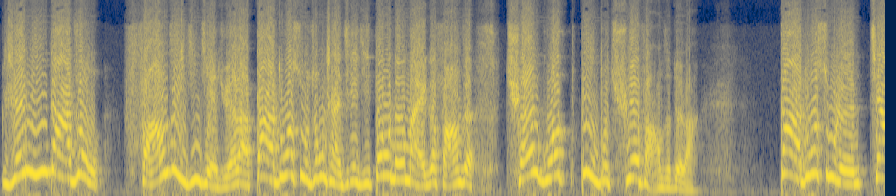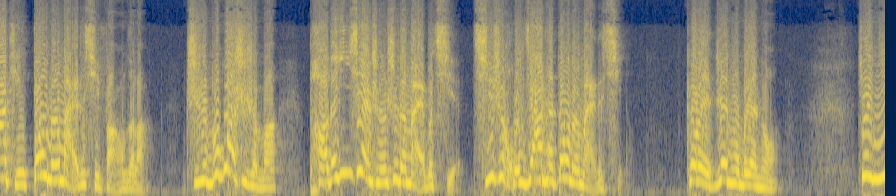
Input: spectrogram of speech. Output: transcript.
人民大众。房子已经解决了，大多数中产阶级都能买个房子，全国并不缺房子，对吧？大多数人家庭都能买得起房子了，只不过是什么跑到一线城市的买不起，其实回家他都能买得起。各位认同不认同？就是你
